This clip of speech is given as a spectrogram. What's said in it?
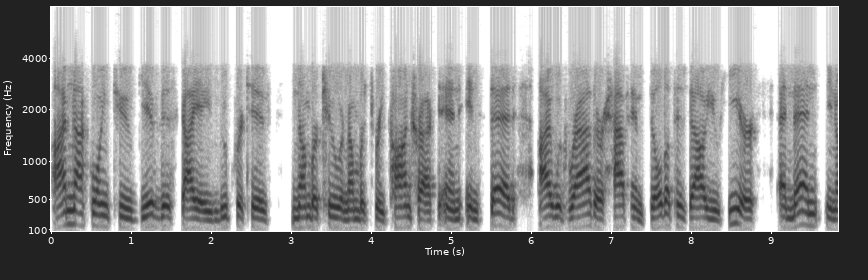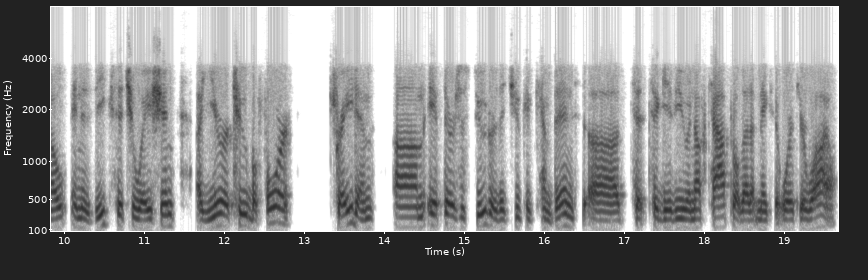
I'm not going to give this guy a lucrative number two or number three contract. And instead, I would rather have him build up his value here. And then, you know, in a Zeke situation, a year or two before, trade him um, if there's a suitor that you could convince uh, to, to give you enough capital that it makes it worth your while.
